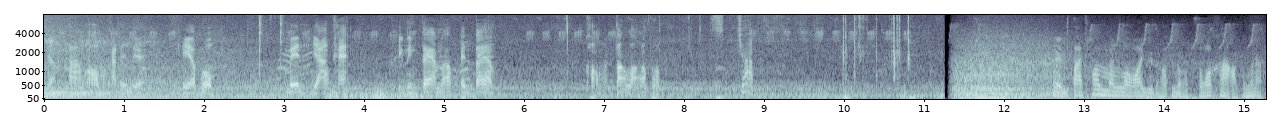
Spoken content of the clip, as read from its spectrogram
เนี่ยปลาก็ออกมากัดเรื่อยๆโอเคครับผมเม่นยางแคะอีกหนึ่งแต้มนะครับ เป็นแต้มของมันต้องลองครับผมจัดเห็นปลาช่อนมันลอยอยู่นะครับหนูครับตรงก็ขาวตรงนั้นอะ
